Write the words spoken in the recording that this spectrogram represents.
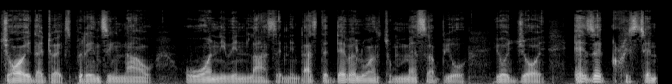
joy that you're experiencing now won't even last. And that's the devil wants to mess up your your joy. As a christian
